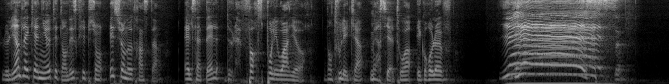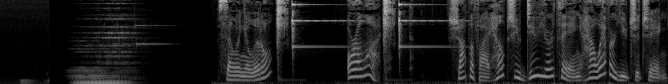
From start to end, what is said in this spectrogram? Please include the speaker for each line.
Speaker 1: Le lien de la cagnotte est en description et sur notre Insta. Elle s'appelle De la force pour les warriors. Dans tous les cas, merci à toi et gros love.
Speaker 2: Yes!
Speaker 3: Selling a little or a lot? Shopify helps you do your thing however you cha-ching.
